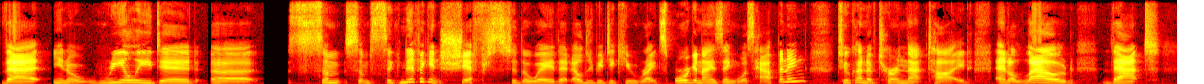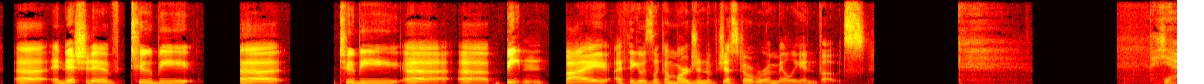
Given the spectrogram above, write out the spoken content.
that, you know, really did uh, some some significant shifts to the way that LGBTQ rights organizing was happening to kind of turn that tide and allowed that uh, initiative to be uh, to be uh, uh, beaten by I think it was like a margin of just over a million votes. Yeah.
